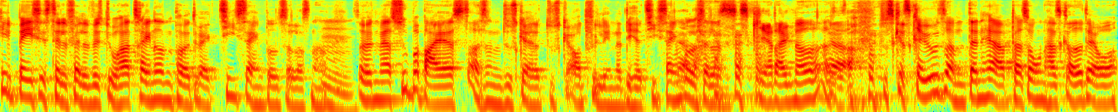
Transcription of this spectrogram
helt basis tilfælde, hvis du har trænet den på det ved, 10 samples eller sådan noget, mm. så vil den være super biased, og sådan, du, skal, du skal opfylde en af de her 10 samples, ja. ellers sker der ikke noget. Altså, ja. Du skal skrive, som den her person har skrevet derovre.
